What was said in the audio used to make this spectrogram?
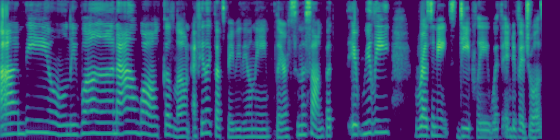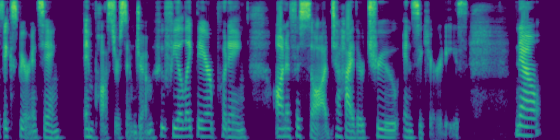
I'm the only one, I walk alone. I feel like that's maybe the only lyrics in the song, but it really resonates deeply with individuals experiencing imposter syndrome who feel like they are putting on a facade to hide their true insecurities. Now,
